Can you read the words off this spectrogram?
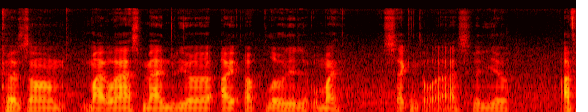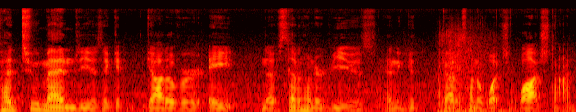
Cause um my last Madden video I uploaded, well my second to last video, I've had two Madden videos that get, got over eight, no, 700 views, and it got a ton of watch watch time.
